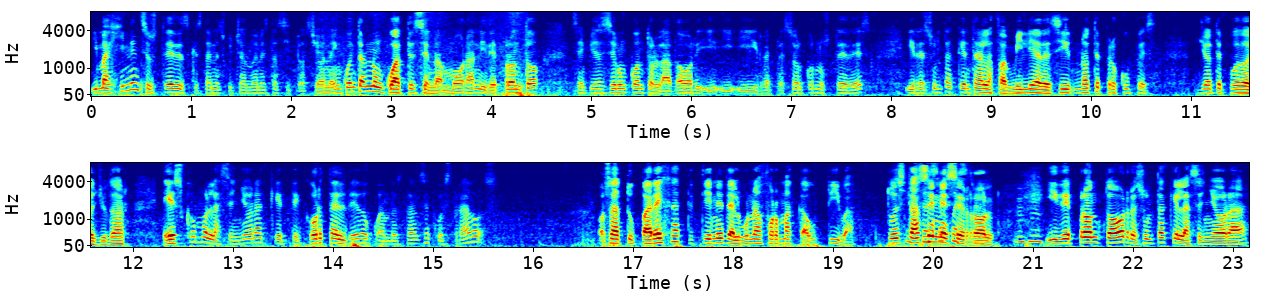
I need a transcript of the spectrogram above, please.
Imagínense ustedes que están escuchando en esta situación, encuentran un cuate, se enamoran y de pronto se empieza a ser un controlador y, represor con ustedes y resulta que entra la familia a decir, no te preocupes, yo te puedo ayudar. Es como la señora que te corta el dedo cuando están secuestrados. O sea, tu pareja te tiene de alguna forma cautiva. Tú estás en ese rol. Y de pronto resulta que la señora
